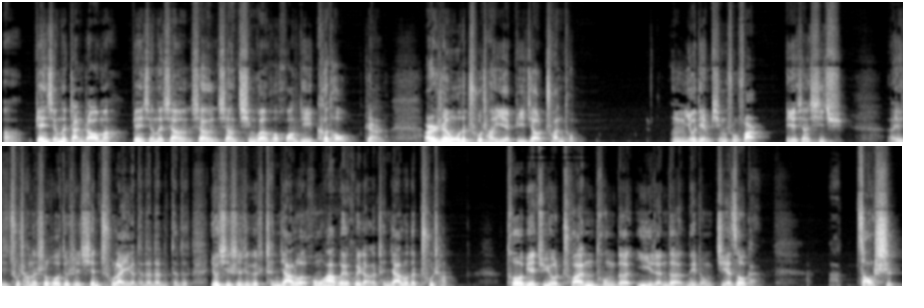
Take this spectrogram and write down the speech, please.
啊，变形的展昭嘛，变形的向向向清官和皇帝磕头这样的。而人物的出场也比较传统，嗯，有点评书范儿，也像戏曲，啊，有些出场的时候就是先出来一个哒哒哒哒哒，尤其是这个陈家洛红花会会长的陈家洛的出场，特别具有传统的艺人的那种节奏感，造势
